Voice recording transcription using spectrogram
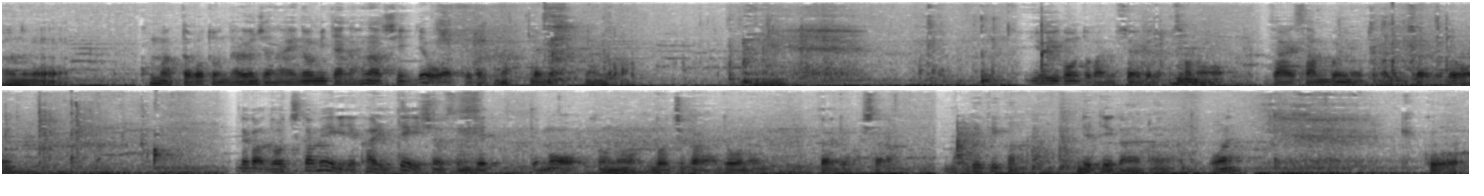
あの、困ったことになるんじゃないのみたいな話で終わってたかな。でも、なんか。遺言とかでもそうやけど、その財産分与とかでもそうやけど、だからどっちか名義で借りて一緒に住んでっても、そのどっちかがどうなったりとかしたらまあ出ていかなか。出ていかなあかなかったとかね。結構、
